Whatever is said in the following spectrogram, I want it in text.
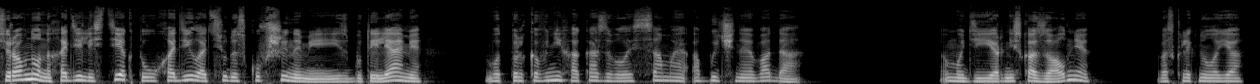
Все равно находились те, кто уходил отсюда с кувшинами и с бутылями, вот только в них оказывалась самая обычная вода — «Мадиер не сказал мне», — воскликнула я.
